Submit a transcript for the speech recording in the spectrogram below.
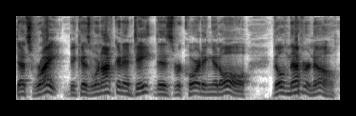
That's right, because we're not going to date this recording at all. They'll never know.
